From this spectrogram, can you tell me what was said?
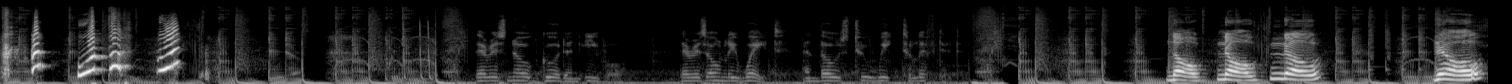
what There is no good and evil. There is only weight, and those too weak to lift it. No, no, no, no,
